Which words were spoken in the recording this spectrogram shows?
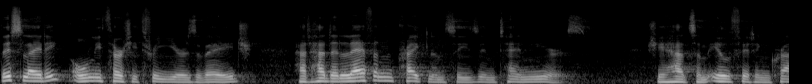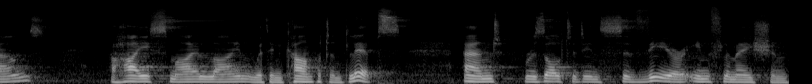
This lady, only 33 years of age, had had 11 pregnancies in 10 years. She had some ill-fitting crowns, a high smile line with incompetent lips, and resulted in severe inflammation,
